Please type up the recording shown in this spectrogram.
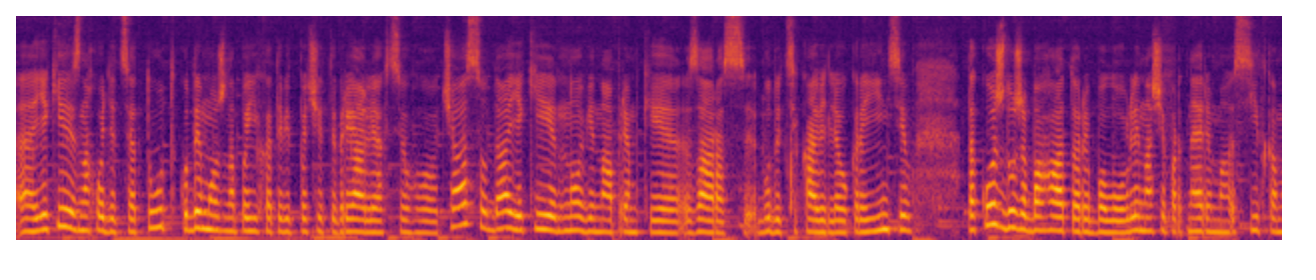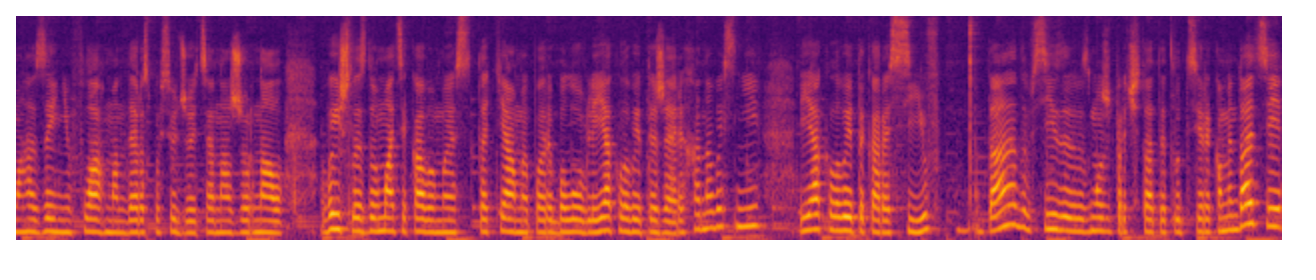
Е, Які знаходяться тут, куди можна поїхати відпочити в реаліях цього часу, да, які нові напрямки зараз будуть цікаві для українців. Також дуже багато риболовлі. Наші партнери сітка магазинів Флагман, де розповсюджується наш журнал, вийшли з двома цікавими статтями по риболовлі: як ловити жереха навесні, як ловити карасів. Да? Всі зможуть прочитати тут ці рекомендації.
